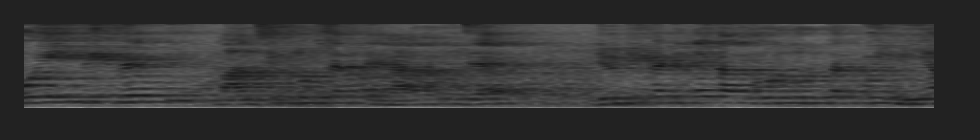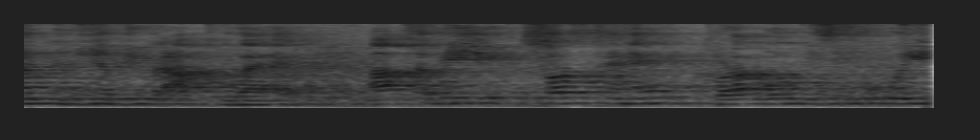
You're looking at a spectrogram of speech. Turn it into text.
कोई भी व्यक्ति मानसिक रूप से तैयार हो जाए, ड्यूटी कटने का दूर दूर तक कोई नियम नहीं अभी प्राप्त हुआ है। आप सभी स्वस्थ हैं, थोड़ा बहुत किसी को कोई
